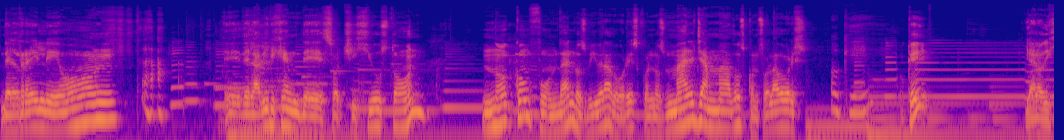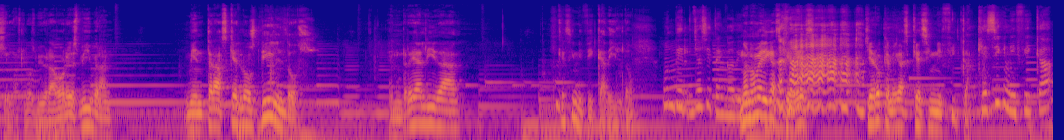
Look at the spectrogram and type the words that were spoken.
del Rey León, eh, de la Virgen de Sochi Houston. No confundan los vibradores con los mal llamados consoladores. Ok. ¿Ok? Ya lo dijimos, los vibradores vibran. Mientras que los dildos, en realidad... ¿Qué significa dildo? Un Yo sí tengo dil- No, no me digas qué es. Quiero que me digas qué significa. ¿Qué significa?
